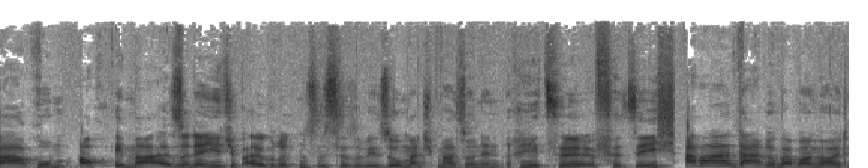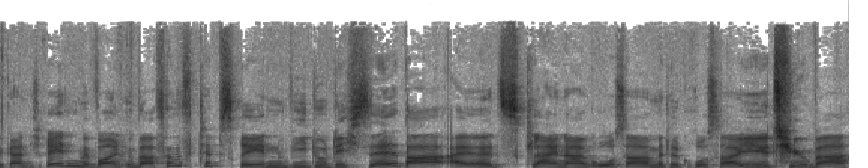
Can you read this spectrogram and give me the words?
Warum auch immer. Also der YouTube-Algorithmus ist ja sowieso manchmal so ein Rätsel für sich. Aber darüber wollen wir heute gar nicht reden. Wir wollen über fünf Tipps reden, wie du dich selber als kleiner, großer, mittelgroßer YouTuber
